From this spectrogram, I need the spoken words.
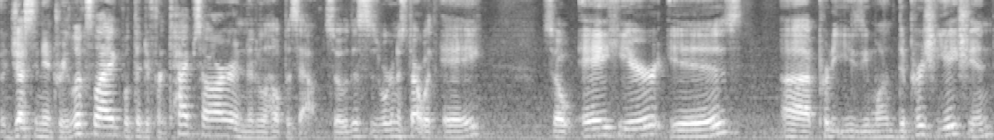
adjusting entry looks like, what the different types are, and it'll help us out. So this is, we're going to start with A. So A here is a pretty easy one. Depreciation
